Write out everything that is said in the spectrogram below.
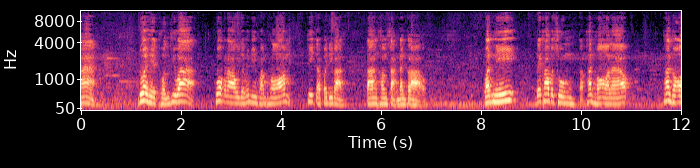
2565 ด้วยเหตุผลที่ว่าพวกเรายังไม่มีความพร้อมที่จะปฏิบัติตามคำสั่งดังกล่าว วันนี้ได้เข้าประชุมกับท่านผออแล้ว ท่านผออ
